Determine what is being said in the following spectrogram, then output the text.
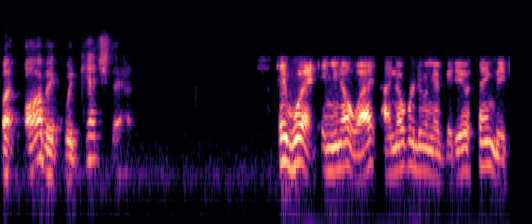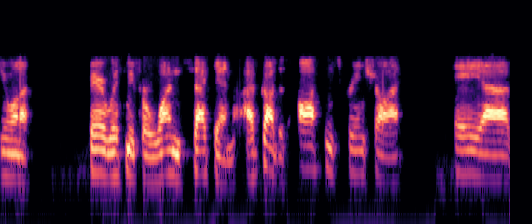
but Auvik would catch that. It would. And you know what? I know we're doing a video thing, but if you want to bear with me for one second, I've got this awesome screenshot. A uh,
